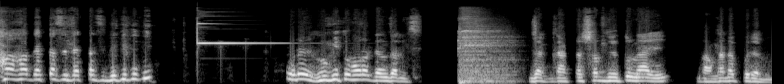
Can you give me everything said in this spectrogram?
হ্যাঁ হ্যাঁ দেখতাছি দেখতাছি, দেখি দেখি। ওরে রোগী তো বড় ডেঞ্জারিস যাক ডাক্তার সব যেহেতু নাই ধান্দাটা করে নি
